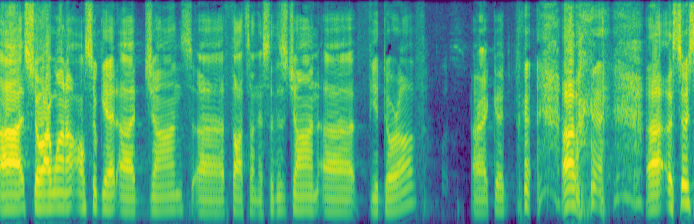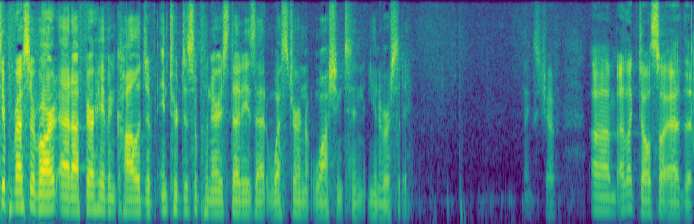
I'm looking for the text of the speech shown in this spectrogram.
Uh, so I want to also get uh, John's uh, thoughts on this. So this is John uh, Feodorov. All right, good. um, uh, Associate Professor of Art at uh, Fairhaven College of Interdisciplinary Studies at Western Washington University. Thanks, Jeff. Um, I'd like to also add that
